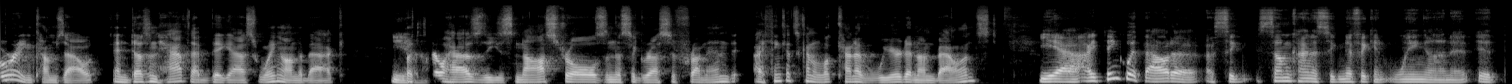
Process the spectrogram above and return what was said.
touring comes out and doesn't have that big ass wing on the back, Yeah. but still has these nostrils and this aggressive front end, I think it's going to look kind of weird and unbalanced. Yeah, I think without a, a sig- some kind of significant wing on it, it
